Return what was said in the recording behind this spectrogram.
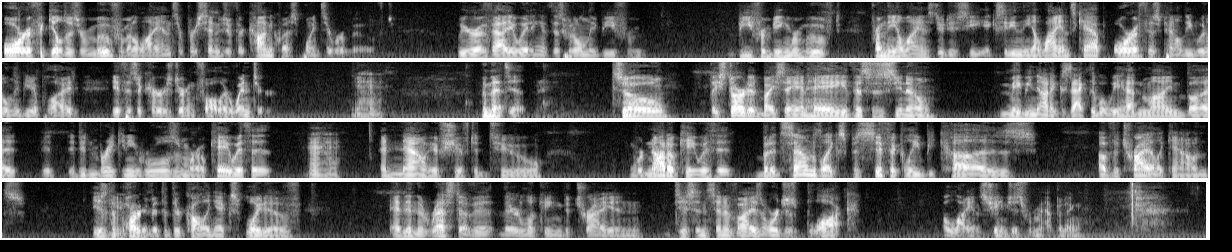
Or if a guild is removed from an alliance, a percentage of their conquest points are removed. We are evaluating if this would only be from be from being removed from the alliance due to see exceeding the alliance cap, or if this penalty would only be applied if this occurs during fall or winter. Mm-hmm. And that's it. So they started by saying, hey, this is, you know, maybe not exactly what we had in mind, but it, it didn't break any rules and we're okay with it. Mm-hmm. And now have shifted to we're not okay with it, but it sounds like specifically because of the trial accounts is the part of it that they're calling exploitive. And then the rest of it they're looking to try and disincentivize or just block alliance changes from happening.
